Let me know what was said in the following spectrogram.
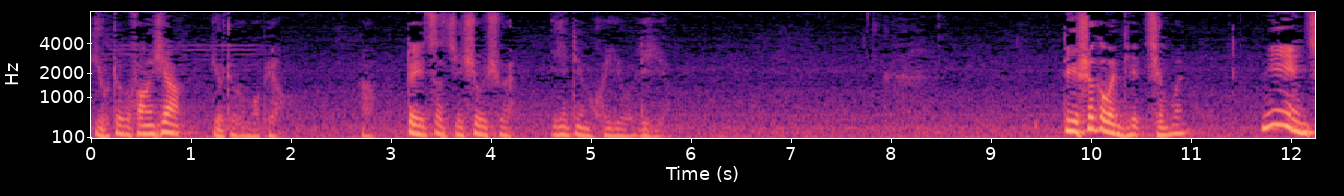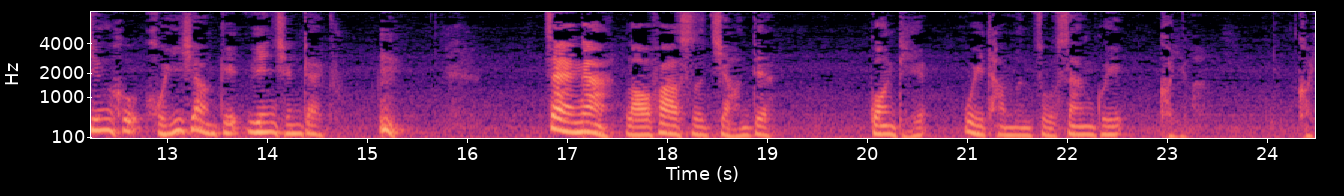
有这个方向，有这个目标，啊，对自己修学一定会有利益。第十个问题，请问，念经后回向给冤亲债主，再按老法师讲的光碟为他们做三归，可以吗？可以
